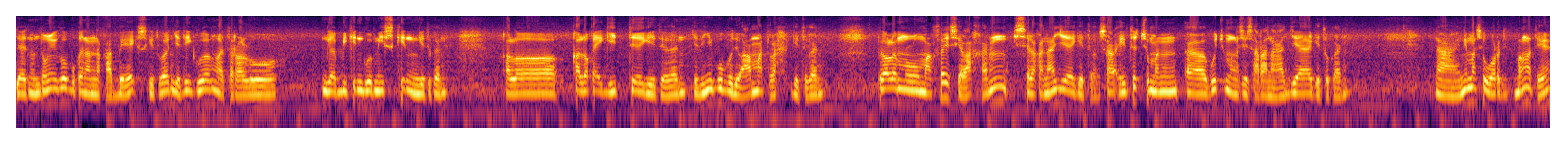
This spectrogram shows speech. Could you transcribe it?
Dan untungnya gue bukan anak ABX gitu kan jadi gue nggak terlalu nggak bikin gue miskin gitu kan. Kalau kalau kayak gitu gitu kan jadinya gue bodo amat lah gitu kan. Tapi kalau mau maksa ya silahkan silahkan aja gitu. Itu cuman uh, gue cuma ngasih saran aja gitu kan. Nah ini masih worth it banget ya.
